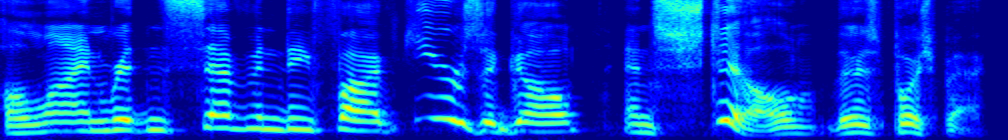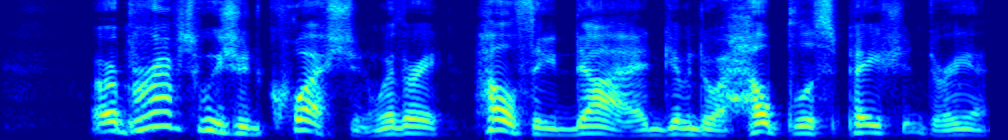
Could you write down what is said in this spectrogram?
a line written 75 years ago, and still there's pushback. Or perhaps we should question whether a healthy diet given to a helpless patient during a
